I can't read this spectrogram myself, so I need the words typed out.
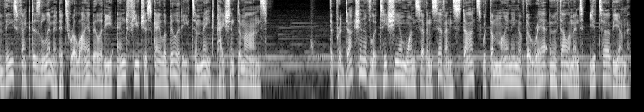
These factors limit its reliability and future scalability to meet patient demands. The production of lutetium-177 starts with the mining of the rare earth element ytterbium.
